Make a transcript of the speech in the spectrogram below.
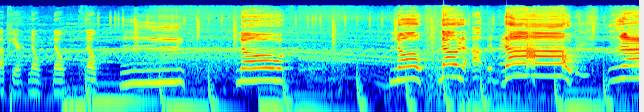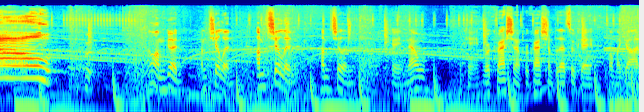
up here. No, no, no. Mm, no! No! No! No! Uh, no! No! Oh, I'm good. I'm chilling. I'm chilling. I'm chilling. Okay, now. Okay, we're crashing up. We're crashing up, but that's okay. Oh my god.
